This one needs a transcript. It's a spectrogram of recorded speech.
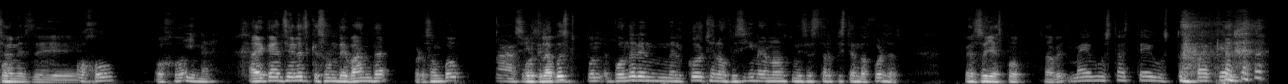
canciones de... Ojo, Ojo. Ina. Hay canciones que son de banda, pero son pop. Ah, sí. porque sí, la sí. puedes pon- poner en el coche, en la oficina, no necesitas estar pisteando a fuerzas. Pero eso ya es pop, ¿sabes? Me gustas, te gustó, pa' que...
